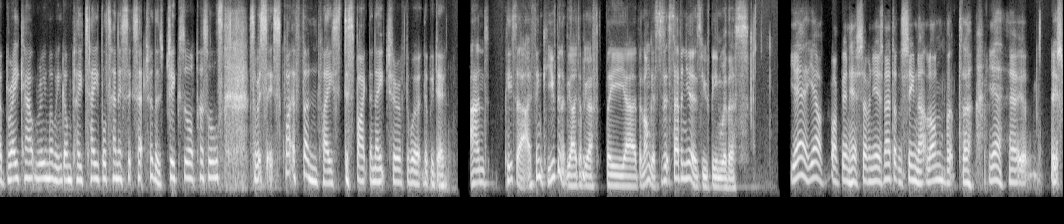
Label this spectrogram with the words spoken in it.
a breakout room where we can go and play table tennis, etc. There's jigsaw puzzles, so it's it's quite a fun place, despite the nature of the work that we do. And Peter, I think you've been at the IWF the uh, the longest. Is it seven years you've been with us? Yeah, yeah, I've, I've been here seven years now. It doesn't seem that long, but uh, yeah, uh, it's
